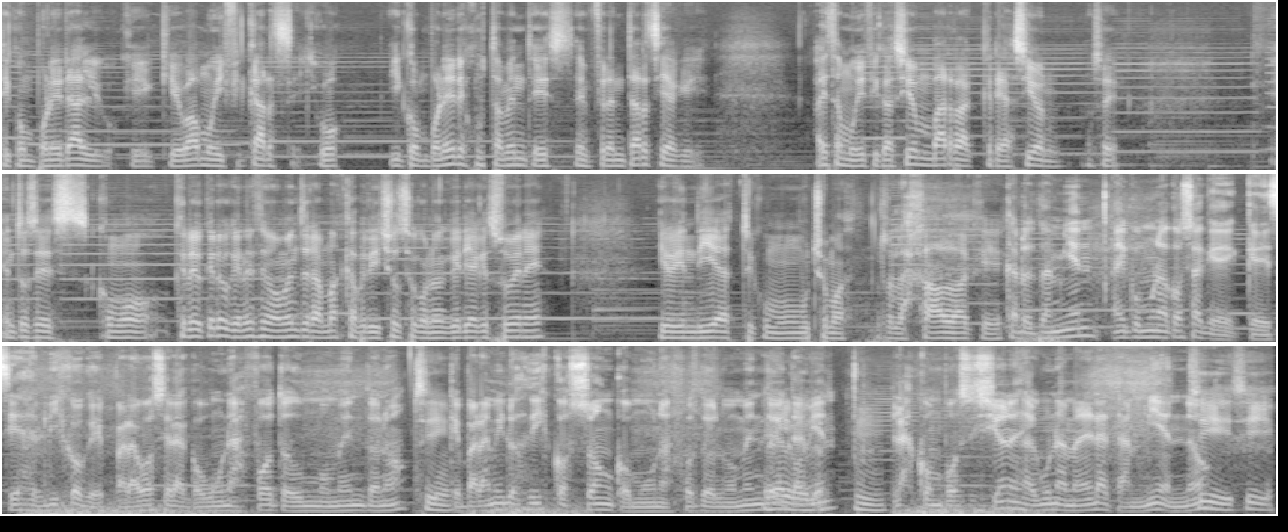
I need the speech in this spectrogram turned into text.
de, componer algo, que, que va a modificarse. Y, vos- y componer es justamente es enfrentarse a que a esa modificación barra creación, no sé. Entonces, como creo, creo que en ese momento era más caprichoso con lo que quería que suene. Y hoy en día estoy como mucho más relajado a que. Claro, también hay como una cosa que, que decías del disco que para vos era como una foto de un momento, ¿no? Sí. Que para mí los discos son como una foto del momento y también. Mm. las composiciones de alguna manera también, ¿no? Sí, sí.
